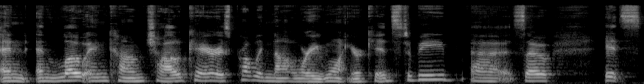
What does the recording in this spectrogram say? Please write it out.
and and low income childcare is probably not where you want your kids to be. Uh, so it's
